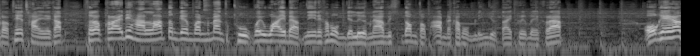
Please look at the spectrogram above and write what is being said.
ประเทศไทยนะครับสำหรับใครที่หาร้านเติมเกมวันพันแมนถูกๆไวๆแบบนี้นะครับผมอย่าลืมนะวิสตอมท็อปอัพนะครับผมลิงก์อยู่ใต้คลิปเลยครับ โอเคครับ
